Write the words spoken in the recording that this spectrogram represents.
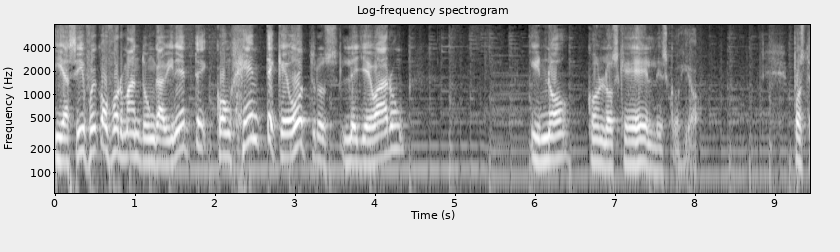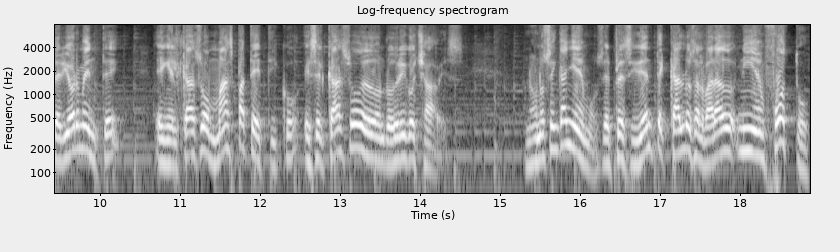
Y así fue conformando un gabinete con gente que otros le llevaron y no con los que él escogió. Posteriormente, en el caso más patético, es el caso de don Rodrigo Chávez. No nos engañemos, el presidente Carlos Alvarado ni en foto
